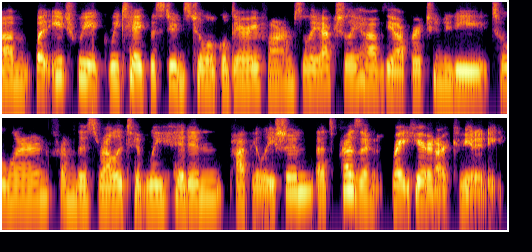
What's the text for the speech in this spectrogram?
Um, but each week we take the students to local dairy farms. So they actually have the opportunity to learn from this relatively hidden population that's present right here in our community.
